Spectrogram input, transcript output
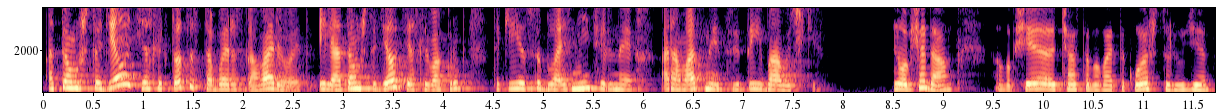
о том, что делать, если кто-то с тобой разговаривает, или о том, что делать, если вокруг такие соблазнительные ароматные цветы и бабочки. Ну, вообще, да. Вообще, часто бывает такое, что люди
